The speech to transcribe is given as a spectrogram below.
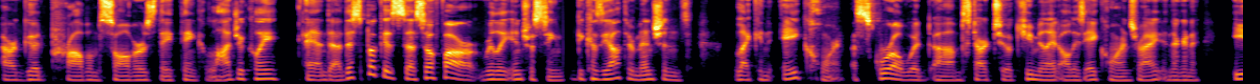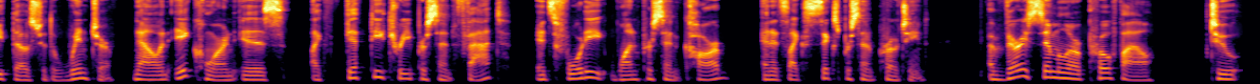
are good problem solvers. They think logically. And uh, this book is uh, so far really interesting because the author mentions like an acorn. A squirrel would um, start to accumulate all these acorns, right? And they're going to eat those through the winter. Now, an acorn is like 53% fat, it's 41% carb, and it's like 6% protein. A very similar profile to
